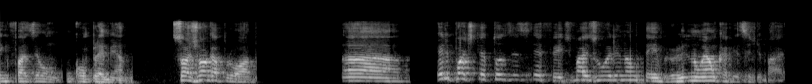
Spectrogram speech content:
Tem que fazer um, um complemento. Só joga pro óbvio. Ah, ele pode ter todos esses defeitos, mas um ele não tem, Bruno. Ele não é um cabeça de baile.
